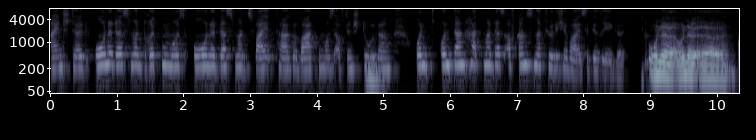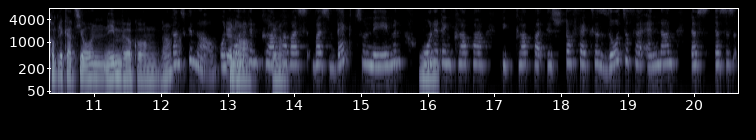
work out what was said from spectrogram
einstellt, ohne dass man drücken muss, ohne dass man zwei Tage warten muss auf den mhm. Stuhlgang. Und, und dann hat man das auf ganz natürliche Weise geregelt. Ohne, ohne äh, Komplikationen, Nebenwirkungen. Ne? Ganz genau. Und genau, ohne dem Körper genau. was, was wegzunehmen, mhm. ohne den Körper, die Körper, das Stoffwechsel so zu verändern, dass, dass es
